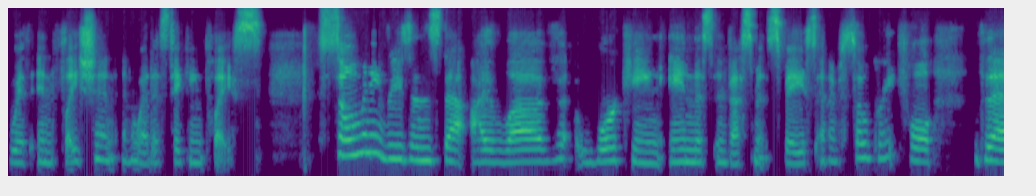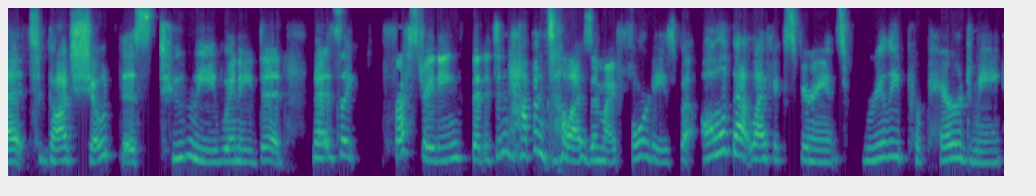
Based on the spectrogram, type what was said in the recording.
with inflation and what is taking place. So many reasons that I love working in this investment space. And I'm so grateful that God showed this to me when He did. Now, it's like frustrating that it didn't happen until I was in my 40s, but all of that life experience really prepared me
